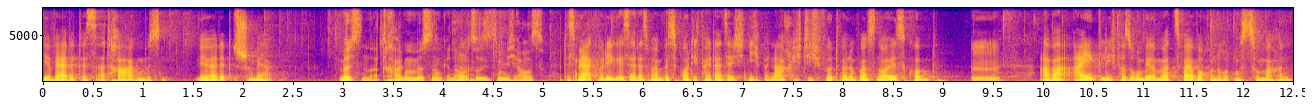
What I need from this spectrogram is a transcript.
Ihr werdet es ertragen müssen. Ihr werdet es schon merken. Müssen, ertragen müssen, genau so sieht es nämlich aus. Das Merkwürdige ist ja, dass man bei Spotify tatsächlich nicht benachrichtigt wird, wenn irgendwas Neues kommt. Aber eigentlich versuchen wir immer zwei Wochen Rhythmus zu machen.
